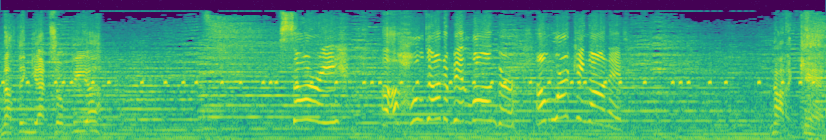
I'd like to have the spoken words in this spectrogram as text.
Nothing yet, Sophia? Sorry. Uh, hold on a bit longer. I'm working on it. Not again.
